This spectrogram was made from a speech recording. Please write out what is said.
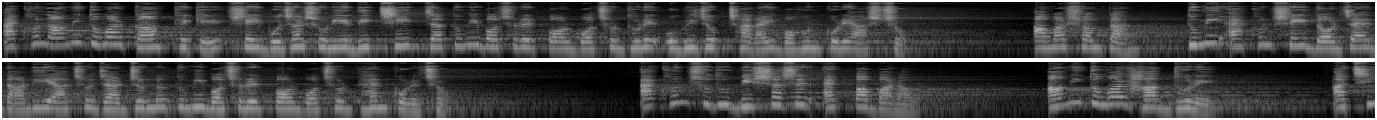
এখন আমি তোমার কাঁধ থেকে সেই বোঝা সরিয়ে দিচ্ছি যা তুমি বছরের পর বছর ধরে অভিযোগ ছাড়াই বহন করে আসছো। আমার সন্তান, তুমি এখন সেই দরজায় দাঁড়িয়ে আছো যার জন্য তুমি বছরের পর বছর ধ্যান করেছ। এখন শুধু বিশ্বাসের এক পা বাড়াও। আমি তোমার হাত ধরে আছি।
